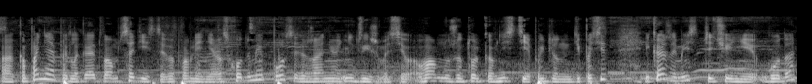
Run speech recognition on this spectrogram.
А, компания предлагает вам содействие в управлении расходами по содержанию недвижимости. Вам нужно только внести определенный депозит, и каждый месяц в течение года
